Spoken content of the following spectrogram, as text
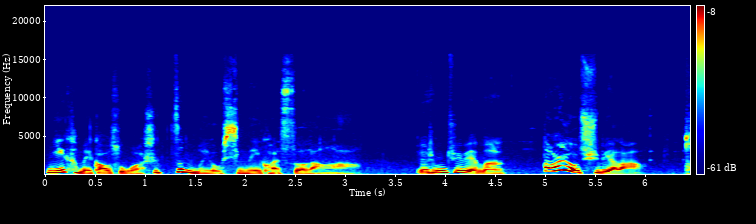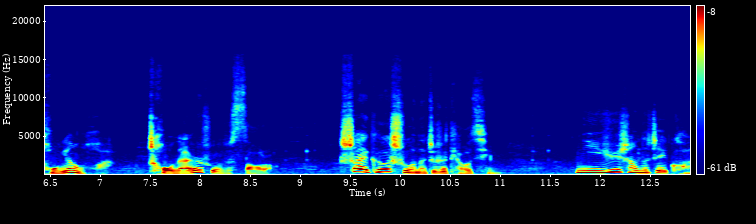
你可没告诉我是这么有型的一款色狼啊！有什么区别吗？当然有区别啦！同样的话，丑男人说是骚扰，帅哥说呢就是调情。你遇上的这款。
